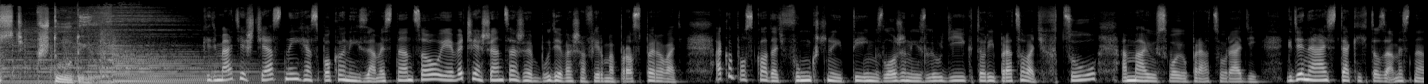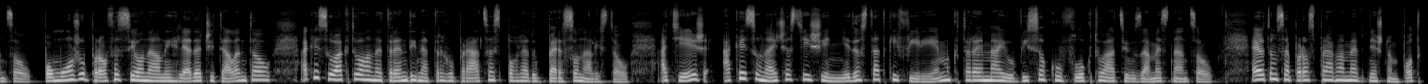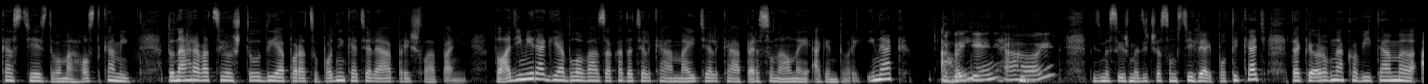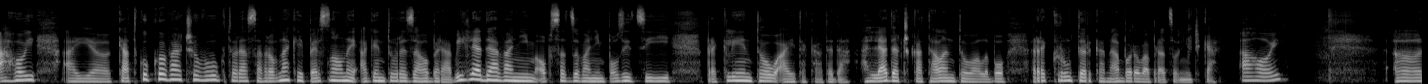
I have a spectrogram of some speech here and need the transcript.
Host v štúdiu. Keď máte šťastných a spokojných zamestnancov, je väčšia šanca, že bude vaša firma prosperovať. Ako poskladať funkčný tím zložený z ľudí, ktorí pracovať chcú a majú svoju prácu radi? Kde nájsť takýchto zamestnancov? Pomôžu profesionálni hľadači talentov? Aké sú aktuálne trendy na trhu práce z pohľadu personalistov? A tiež, aké sú najčastejšie nedostatky firiem, ktoré majú vysokú fluktuáciu zamestnancov? Aj o tom sa porozprávame v dnešnom podcaste s dvoma hostkami. Do nahrávacieho štúdia poradcu podnik podnikateľa prišla pani Vladimíra Giablová, zakladateľka a majiteľka personálnej agentúry Inak. Ahoj. Dobrý deň, ahoj. My sme si už medzičasom stihli aj potýkať, tak rovnako vítam ahoj aj Katku Kováčovú, ktorá sa v rovnakej personálnej agentúre zaoberá vyhľadávaním, obsadzovaním pozícií pre klientov, aj taká teda hľadačka talentov alebo rekrúterka, náborová pracovníčka. Ahoj.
